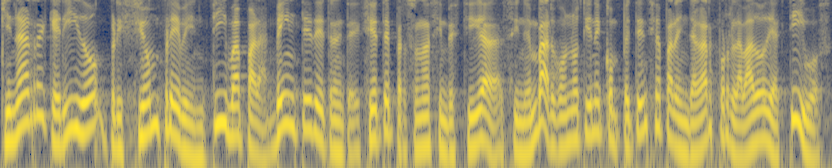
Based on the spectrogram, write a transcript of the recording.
quien ha requerido prisión preventiva para 20 de 37 personas investigadas. Sin embargo, no tiene competencia para indagar por lavado de activos.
